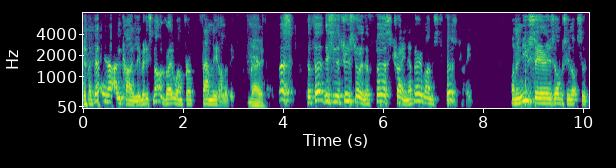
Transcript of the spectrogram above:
I don't mean that unkindly, but it's not a great one for a family holiday. No. First, the first, this is a true story. The first train. Now, bear in mind, it's the first train on a new series. Obviously, lots of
